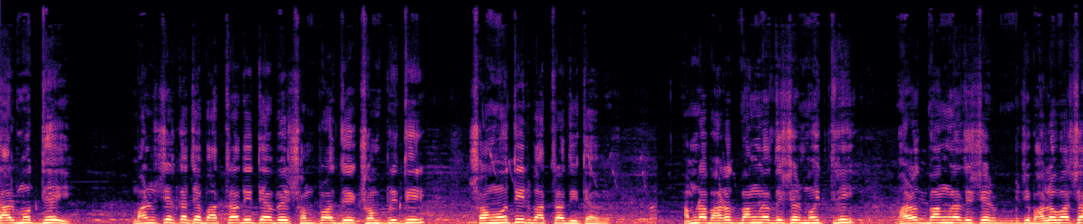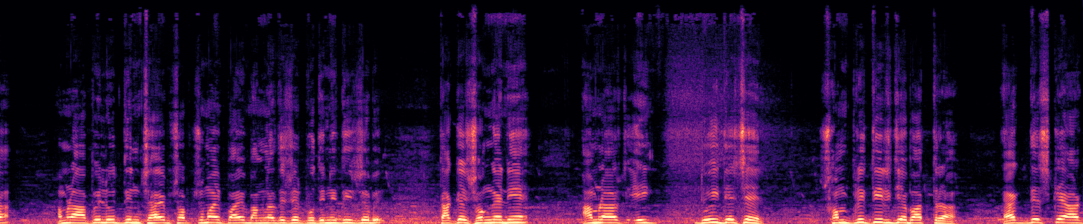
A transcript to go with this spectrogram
তার মধ্যেই মানুষের কাছে বার্তা দিতে হবে, সাম্প্রদায়িক সম্প্রীতি, সংহতির বার্তা দিতে হবে। আমরা ভারত বাংলাদেশের মৈত্রী, ভারত বাংলাদেশের যে ভালোবাসা, আমরা আপিল উদ্দিন সাহেব সবসময় পাই বাংলাদেশের প্রতিনিধি হিসেবে। তাকে সঙ্গে নিয়ে আমরা এই দুই দেশের সম্প্রীতির যে বার্তা, এক দেশকে এক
